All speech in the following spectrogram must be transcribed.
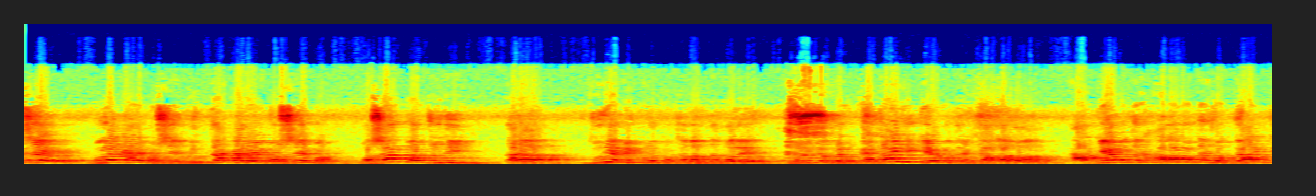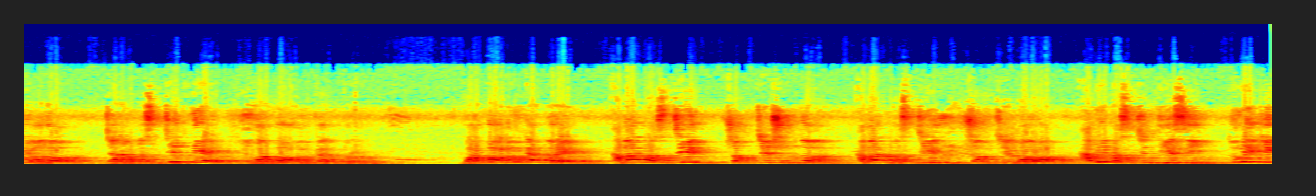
এসে গোলাকারে বসে বৃত্তাকারে বসে ব- বসার পর যদি তারা দুনিয়াবি কোনো কথাবার্তা বলে মনে করবেন এটাই কেয়ামতের একটা আলামত আর কেয়ামতের আলামতের মধ্যে আরেকটি হলো যারা মসজিদ দিয়ে গর্ব অহংকার করে গর্ব অহংকার করে আমার মসজিদ সবচেয়ে সুন্দর আমার মসজিদ সবচেয়ে বড় আমি মসজিদ দিয়েছি তুমি কি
